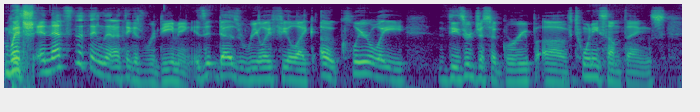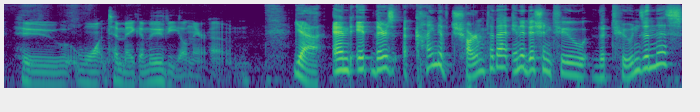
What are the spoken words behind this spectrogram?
which and that's the thing that I think is redeeming is it does really feel like oh clearly these are just a group of 20 somethings who want to make a movie on their own. Yeah, and it there's a kind of charm to that. In addition to the tunes in this,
